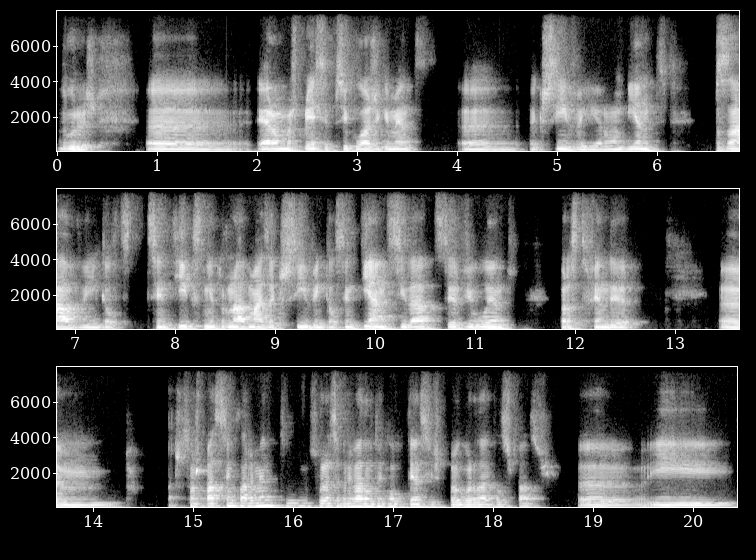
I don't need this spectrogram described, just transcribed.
duras, uh, era uma experiência psicologicamente agressiva e era um ambiente pesado em que ele sentia que se tinha tornado mais agressivo, em que ele sentia a necessidade de ser violento para se defender. Um, são espaços em claramente a segurança privada não tem competências para guardar aqueles espaços. Uh, e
